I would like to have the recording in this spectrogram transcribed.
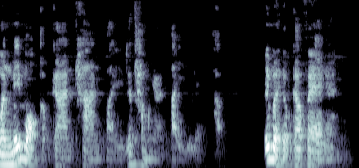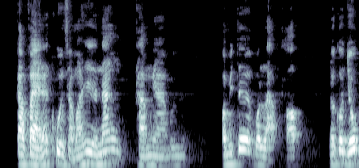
มันไม่เหมาะกับการทานไปและทำงานไปอยู่แล้วครับ ไม่เหมือนกับกาแฟไงกาแฟนั้นคุณสามารถที่จะนั่งทำงานบนคอมพิวเตอร์บนแล็ปท็อปแล้วก็ยก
